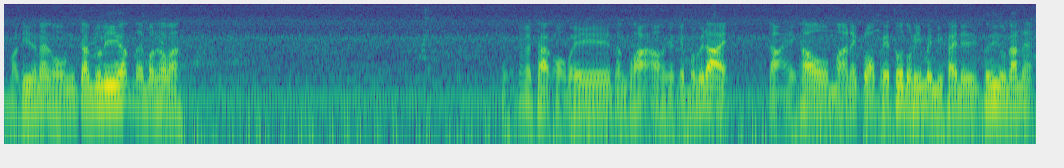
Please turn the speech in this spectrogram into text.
อมาที่ทางด้านของจามจุรีครับได้บอลเข้ามาจะกระชากออกไปทางขวาเอ้ายังเก็บบอลไม่ได้ จ่ายเข้ามาในกรอบเขตโทษตรงนี้ไม่มีใครในพื้นที่ตรงนั้นนะ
